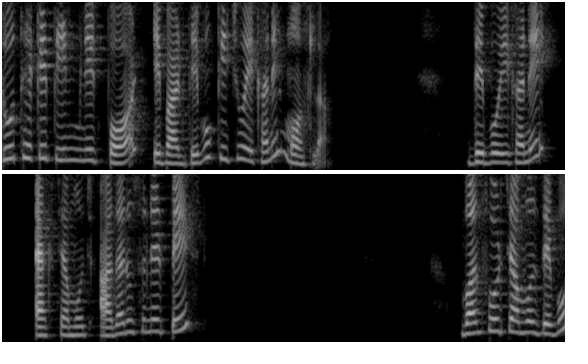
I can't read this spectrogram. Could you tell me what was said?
দু থেকে তিন মিনিট পর এবার দেব কিছু এখানে মশলা দেব এখানে এক চামচ আদা রসুনের পেস্ট ওয়ান ফোর চামচ দেবো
